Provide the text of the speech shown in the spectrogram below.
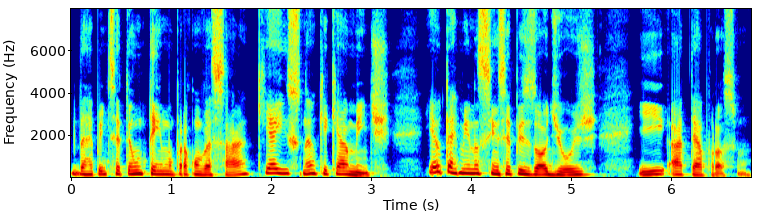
de repente você tem um tema para conversar, que é isso, né? O que é a mente. E eu termino assim esse episódio hoje e até a próxima.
